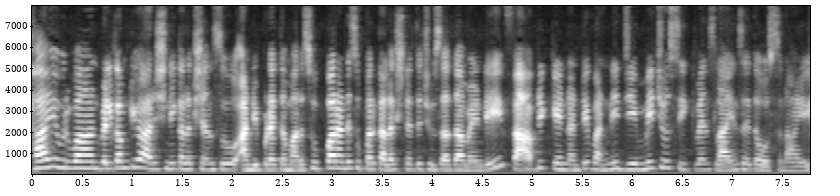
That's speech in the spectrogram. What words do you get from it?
Hi everyone welcome to Arishini collections and ఇప్పుడైతే మన సూపర్ అంటే సూపర్ కలెక్షన్ అయితే చూసేద్దామండి. ఫ్యాబ్రిక్ ఏంటంటే ఇవన్నీ జిమ్మిచూ సీక్వెన్స్ లైన్స్ అయితే వస్తున్నాయి.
